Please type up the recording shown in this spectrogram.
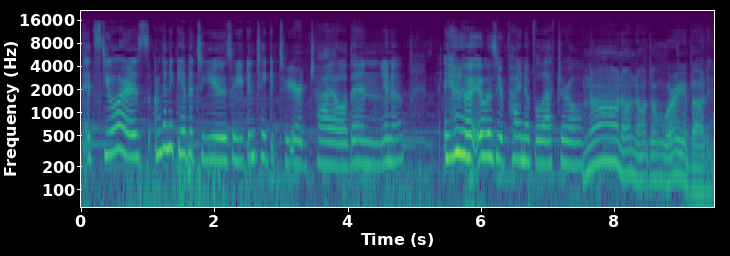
it's yours. I'm gonna give it to you so you can take it to your child, and you know, you know, it was your pineapple after all. No, no, no, don't worry about it.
